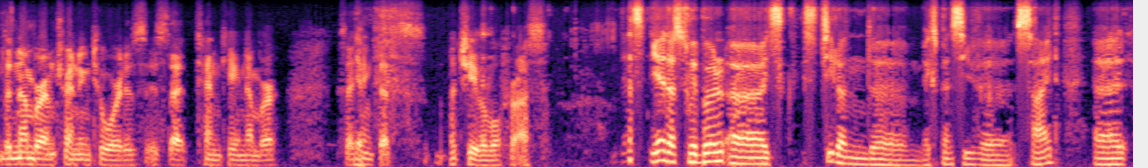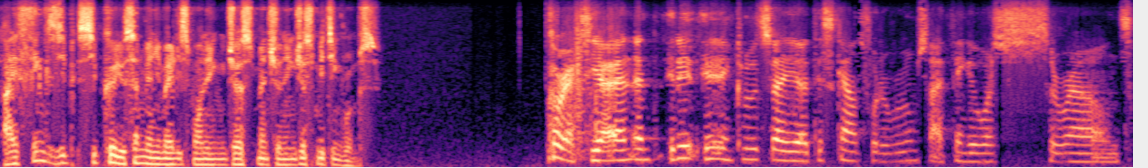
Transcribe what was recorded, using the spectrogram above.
the number I'm trending toward is is that 10k number because I yep. think that's achievable for us. That's yeah, that's doable. Uh, it's still on the expensive uh, side. Uh, I think Zip, Sipke, you sent me an email this morning just mentioning just meeting rooms. Correct. Yeah, and and it it includes a, a uh, discount for the rooms. I think it was around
